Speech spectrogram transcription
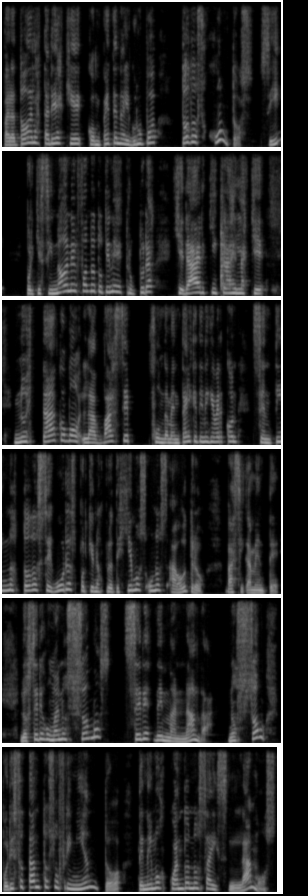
para todas las tareas que competen al grupo, todos juntos, ¿sí? Porque si no, en el fondo tú tienes estructuras jerárquicas en las que no está como la base fundamental que tiene que ver con sentirnos todos seguros porque nos protegemos unos a otros, básicamente. Los seres humanos somos seres de manada. No somos, por eso tanto sufrimiento tenemos cuando nos aislamos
